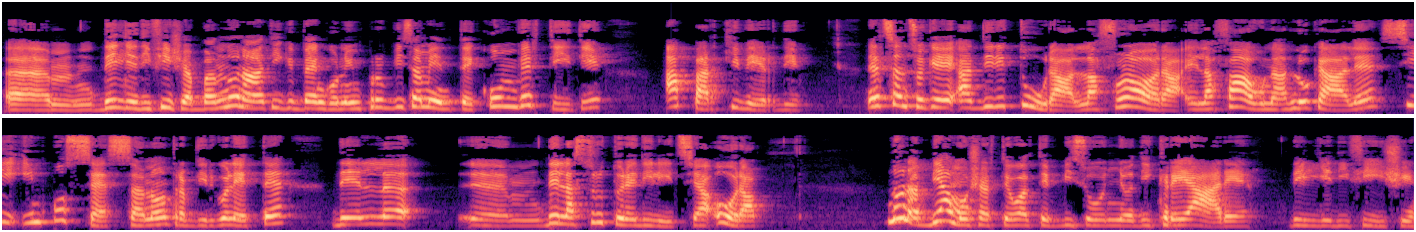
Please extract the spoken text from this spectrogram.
um, degli edifici abbandonati che vengono improvvisamente convertiti a parchi verdi nel senso che addirittura la flora e la fauna locale si impossessano, tra virgolette, del, ehm, della struttura edilizia. Ora, non abbiamo certe volte bisogno di creare degli edifici,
